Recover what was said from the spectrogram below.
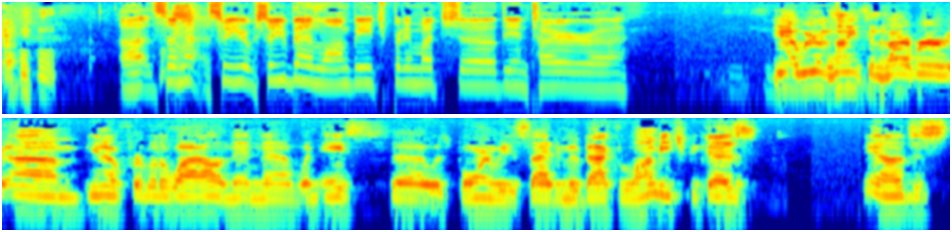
Uh, so, so you so you've been in Long Beach pretty much uh, the entire. Uh... Yeah, we were in Huntington Harbor, um, you know, for a little while, and then uh, when Ace uh, was born, we decided to move back to Long Beach because, you know, just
